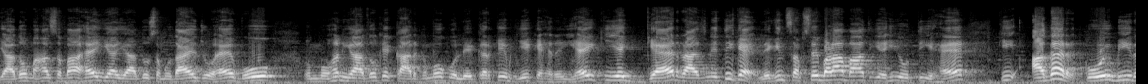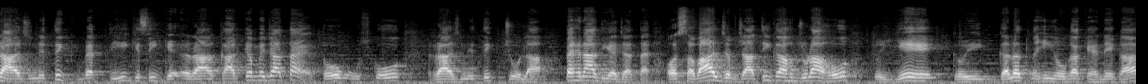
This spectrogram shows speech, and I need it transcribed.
यादव महासभा है या यादव समुदाय जो है, वो मोहन यादव के कार्यक्रमों को लेकर के ये कह रही है कि ये गैर राजनीतिक है। लेकिन सबसे बड़ा बात यही होती है कि अगर कोई भी राजनीतिक व्यक्ति किसी कार्यक्रम में जाता है तो उसको राजनीतिक चोला पहना दिया जाता है। और सवाल जब जाति का जुड़ा हो तो ये कोई गलत नहीं होगा कहने का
